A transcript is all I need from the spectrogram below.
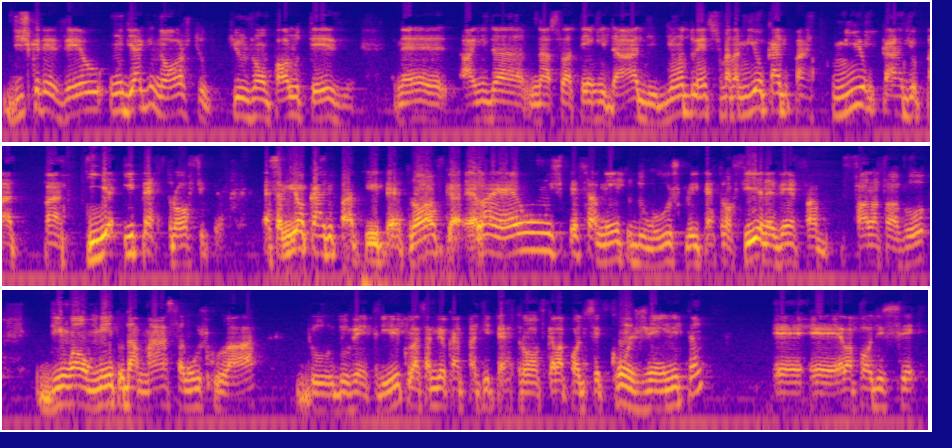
descreveu um diagnóstico que o João Paulo teve né, ainda na sua tenridade, de uma doença chamada miocardiopatia hipertrófica. Essa miocardiopatia hipertrófica, ela é um espessamento do músculo, hipertrofia, né, vem, fala a favor de um aumento da massa muscular do, do ventrículo. Essa miocardiopatia hipertrófica, ela pode ser congênita, é, é, ela pode ser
